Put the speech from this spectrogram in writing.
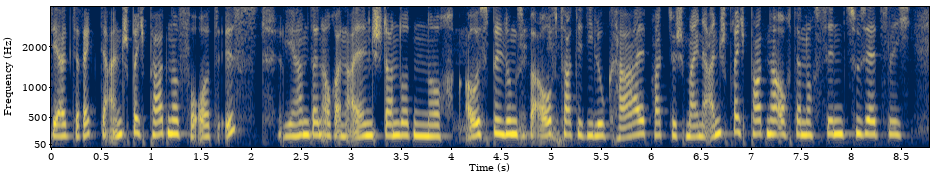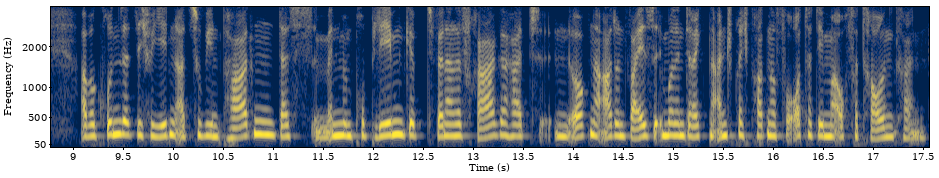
der direkte Ansprechpartner vor Ort ist. Wir haben dann auch an allen Standorten noch Ausbildungsbeauftragte, die lokal praktisch meine Ansprechpartner auch dann noch sind zusätzlich. Aber grundsätzlich für jeden Azubi einen Paten, dass wenn man ein Problem gibt, wenn er eine Frage hat, in irgendeiner Art und Weise immer einen direkten Ansprechpartner vor Ort hat, dem man auch vertrauen kann.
